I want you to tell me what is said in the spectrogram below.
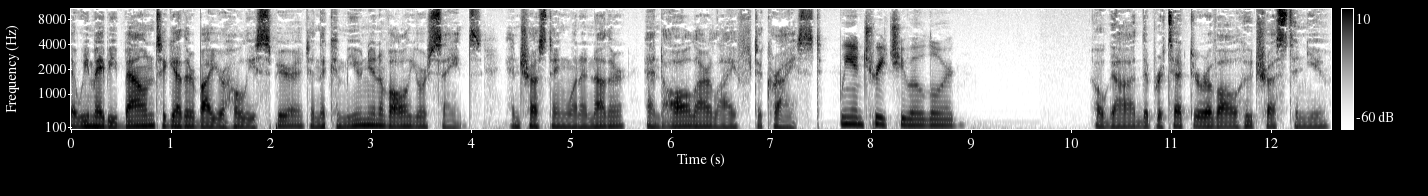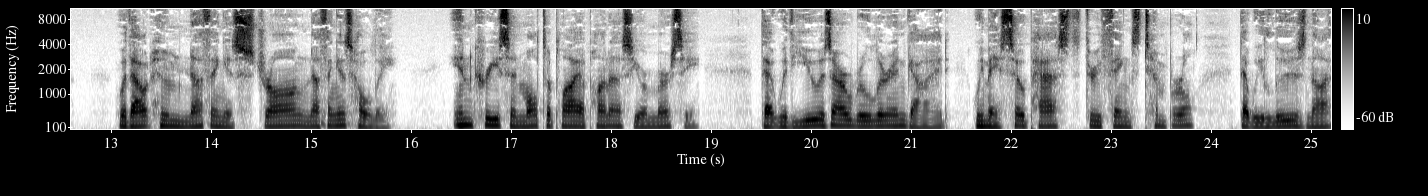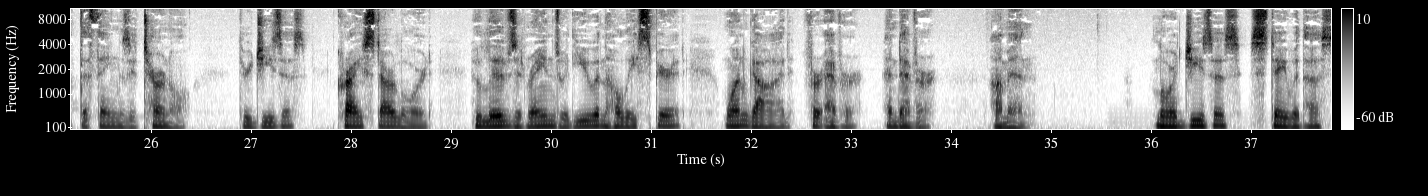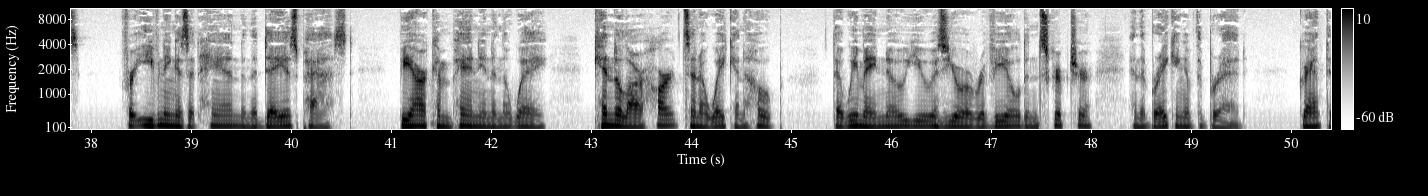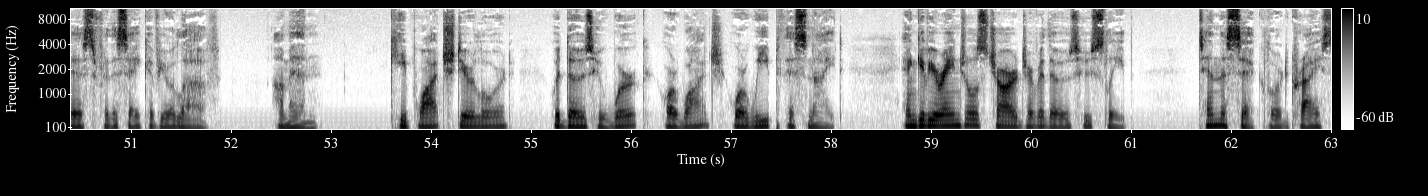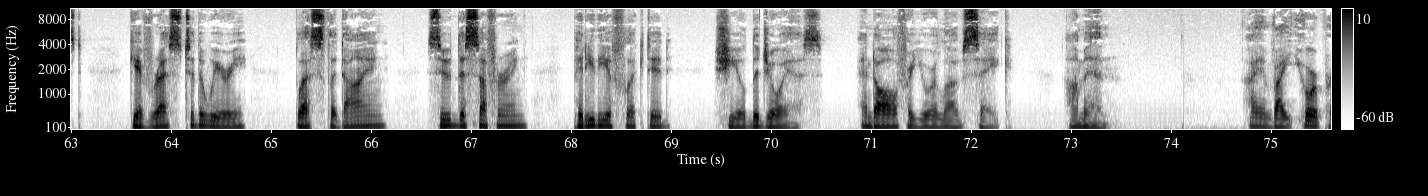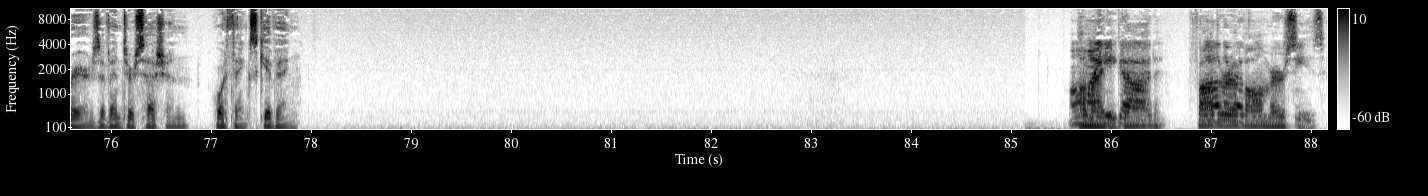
that we may be bound together by your Holy Spirit in the communion of all your saints, entrusting one another and all our life to Christ. We entreat you, O Lord. O God, the protector of all who trust in you, without whom nothing is strong, nothing is holy, increase and multiply upon us your mercy, that with you as our ruler and guide, we may so pass through things temporal that we lose not the things eternal. Through Jesus Christ our Lord who lives and reigns with you in the Holy Spirit, one God, for ever and ever. Amen. Lord Jesus, stay with us, for evening is at hand and the day is past. Be our companion in the way, kindle our hearts and awaken hope, that we may know you as you are revealed in Scripture and the breaking of the bread. Grant this for the sake of your love. Amen. Keep watch, dear Lord, with those who work or watch or weep this night, and give your angels charge over those who sleep Tend the sick, Lord Christ. Give rest to the weary. Bless the dying. Soothe the suffering. Pity the afflicted. Shield the joyous. And all for your love's sake. Amen. I invite your prayers of intercession or thanksgiving. Almighty God, Father of all mercies,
